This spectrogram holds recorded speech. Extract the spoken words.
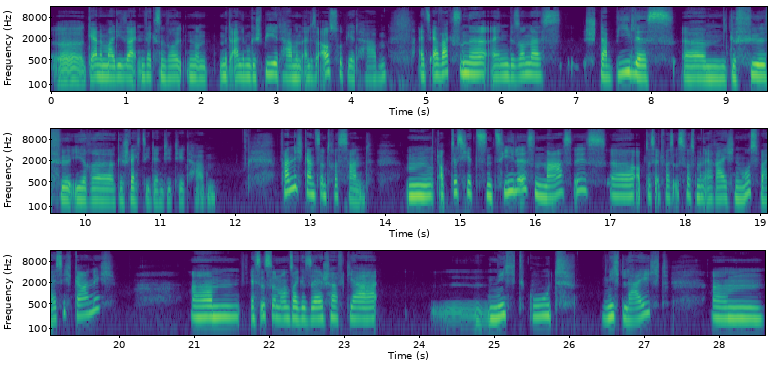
äh, gerne mal die Seiten wechseln wollten und mit allem gespielt haben und alles ausprobiert haben, als Erwachsene ein besonders stabiles ähm, Gefühl für ihre Geschlechtsidentität haben. Fand ich ganz interessant. Mm, ob das jetzt ein Ziel ist, ein Maß ist, äh, ob das etwas ist, was man erreichen muss, weiß ich gar nicht. Ähm, es ist in unserer Gesellschaft ja nicht gut, nicht leicht, ähm,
